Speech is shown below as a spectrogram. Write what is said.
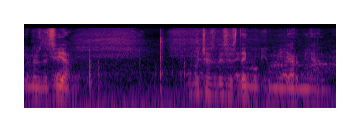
y nos decía, muchas veces tengo que humillar mi alma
